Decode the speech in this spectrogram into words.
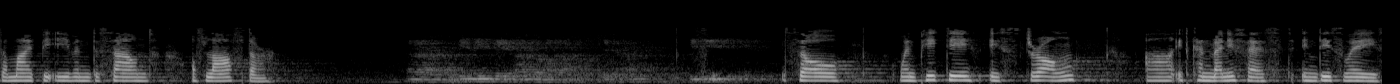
there might be even the sound of laughter. So when piti is strong, uh, it can manifest in these ways.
